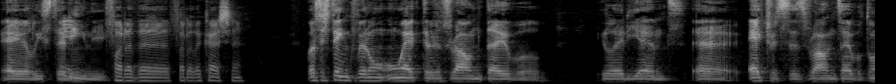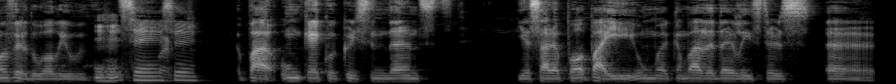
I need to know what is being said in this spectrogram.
é A-lister indie. Fora da, fora da caixa. Vocês têm que ver um, um Actors Roundtable hilariante. uh, actresses Roundtable, estão a ver do Hollywood. Uhum. Sim, sim. Pá, um que é com a Kristen Dunst e a Sarah Paul, pá, e uma cambada de A-listers uh,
